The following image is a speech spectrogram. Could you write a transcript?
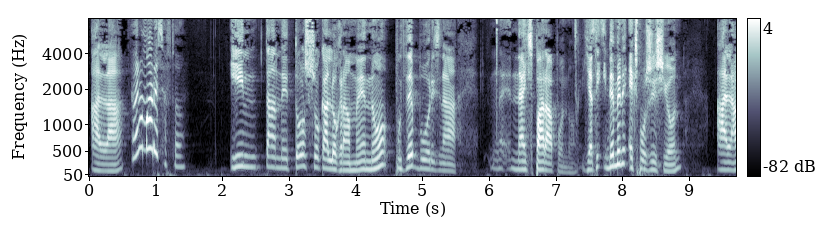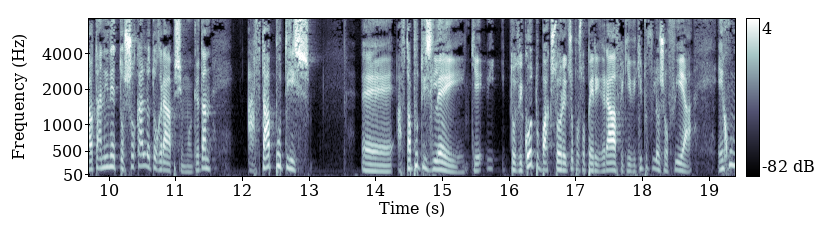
αλλά Εμένα μου άρεσε αυτό. ήταν τόσο καλογραμμένο που δεν μπορείς να, να έχεις παράπονο. Γιατί είναι μεν exposition, αλλά όταν είναι τόσο καλό το γράψιμο και όταν αυτά που τις, ε, αυτά που τις λέει και το δικό του backstory έτσι όπως το περιγράφει και η δική του φιλοσοφία έχουν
